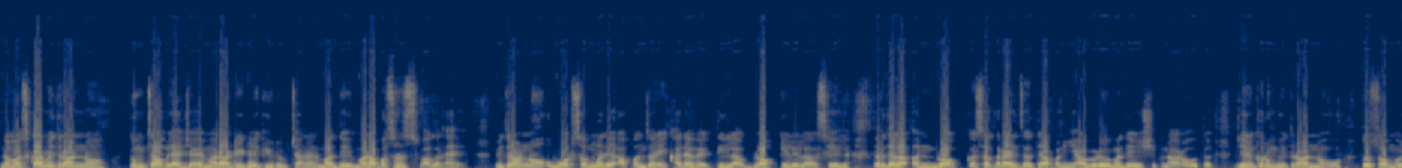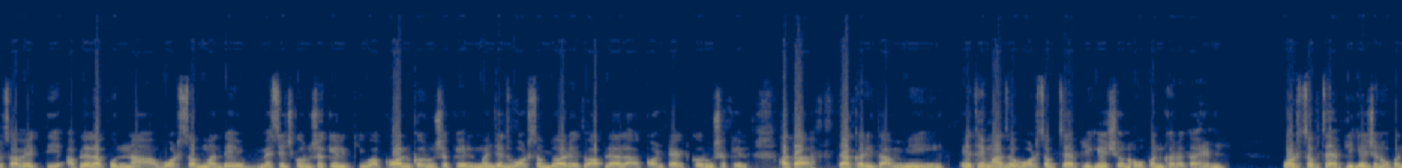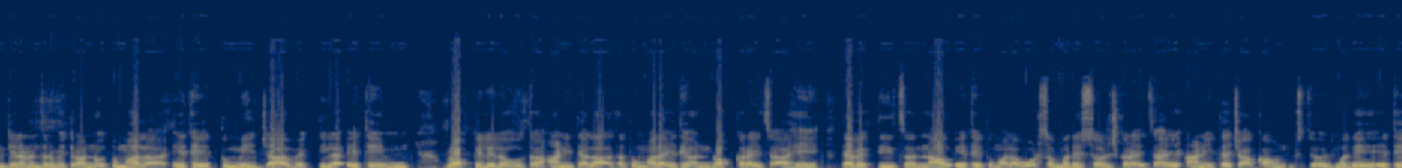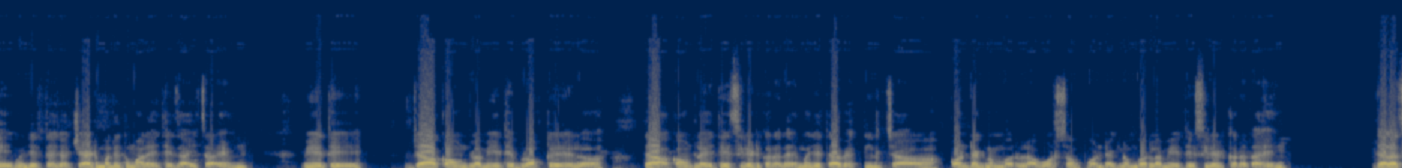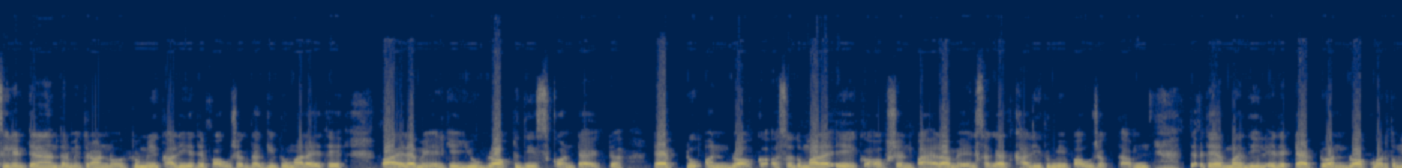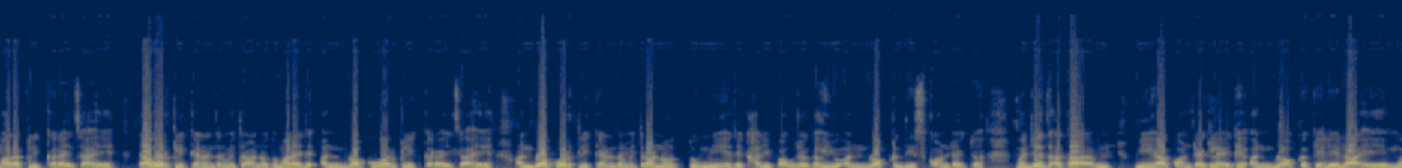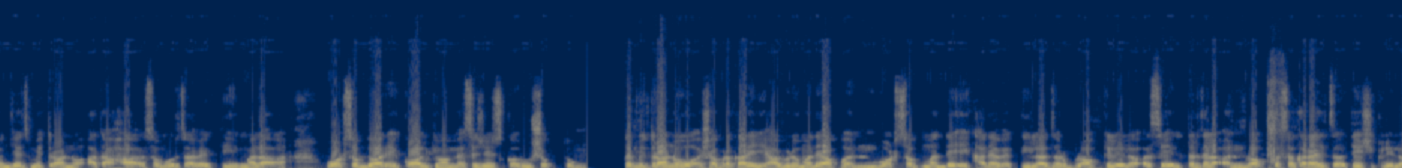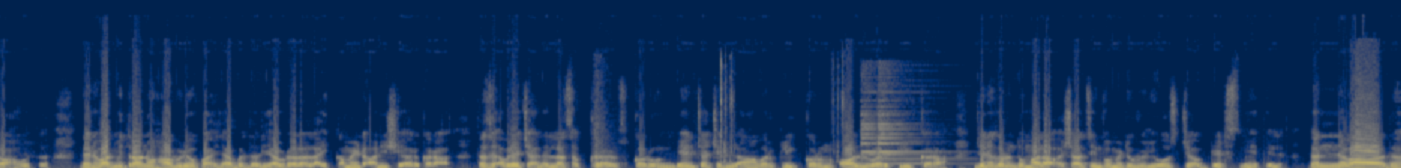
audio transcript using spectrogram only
नमस्कार मित्रांनो तुमचं आपल्या जय मराठी टेक युट्यूब चॅनलमध्ये मनापासून स्वागत आहे. मित्रांनो व्हॉट्सअपमध्ये आपण जर एखाद्या व्यक्तीला ब्लॉक केलेलं असेल तर त्याला अनब्लॉक कसं करायचं ते आपण या व्हिडिओमध्ये शिकणार आहोत. जेणेकरून मित्रांनो तो समोरचा व्यक्ती आपल्याला पुन्हा व्हॉट्सअपमध्ये मेसेज करू शकेल किंवा कॉल करू शकेल म्हणजेच व्हॉट्सअपद्वारे तो आपल्याला कॉन्टॅक्ट करू शकेल. आता त्याकरिता मी येथे माझं व्हॉट्सअपचं ॲप्लिकेशन ओपन करत आहे. व्हॉट्सअपचं ॲप्लिकेशन ओपन केल्यानंतर मित्रांनो तुम्हाला येथे तुम्ही ज्या व्यक्तीला येथे ब्लॉक केलेलं होतं आणि त्याला आता तुम्हाला येथे अनब्लॉक करायचं आहे त्या व्यक्तीचं नाव येथे तुम्हाला व्हॉट्सअपमध्ये सर्च करायचं आहे आणि त्याच्या अकाउंटमध्ये येथे म्हणजे त्याच्या चॅटमध्ये तुम्हाला येथे जायचं आहे. मी येथे ज्या अकाउंटला मी येथे ब्लॉक केलेलं त्या अकाउंटला येथे सिलेक्ट करत आहे. म्हणजे त्या व्यक्तीच्या कॉन्टॅक्ट नंबरला व्हॉट्सअप कॉन्टॅक्ट नंबरला मी येथे सिलेक्ट करत आहे. त्याला सिलेक्ट केल्यानंतर मित्रांनो तुम्ही खाली येथे पाहू शकता की तुम्हाला येथे पाहायला मिळेल की you blocked this contact tap to unblock असं तुम्हाला एक ऑप्शन पाहायला मिळेल. सगळ्यात खाली तुम्ही पाहू शकता. त्यामधील येथे टॅप टू अनब्लॉकवर तुम्हाला क्लिक करायचं आहे. त्यावर क्लिक केल्यानंतर मित्रांनो तुम्हाला येथे अनब्लॉकवर क्लिक करायचं आहे. अनब्लॉकवर क्लिक केल्यानंतर मित्रांनो तुम्ही येथे खाली पाहू शकता की यू अनब्लॉक्ड दिस कॉन्टॅक्ट म्हणजेच आता मी ह्या कॉन्टॅक्टला येथे अनब्लॉक केलेला आहे. म्हणजेच मित्रांनो आता हा समोरचा व्यक्ती मला व्हॉट्सअपद्वारे कॉल किंवा मेसेजेस करू शकतो. तर मित्रांनो अशा प्रकारे ह्या व्हिडिओमध्ये आपण व्हॉट्सअपमध्ये एखाद्या व्यक्तीला जर ब्लॉक केलेलं असेल तर त्याला अनब्लॉक कसं करायचं ते शिकलेलो आहोत. धन्यवाद मित्रांनो हा व्हिडिओ पाहिल्याबद्दल. या व्हिडिओला लाईक कमेंट आणि शेअर करा. तसेच आपल्या चॅनलला सबस्क्राईब करून बेलच्या चिन्हावर क्लिक करून ऑलवर क्लिक करा. जेणेकरून तुम्हाला अशाच इन्फॉर्मेटिव्ह व्हिडिओजचे अपडेट्स मिळतील. धन्यवाद!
